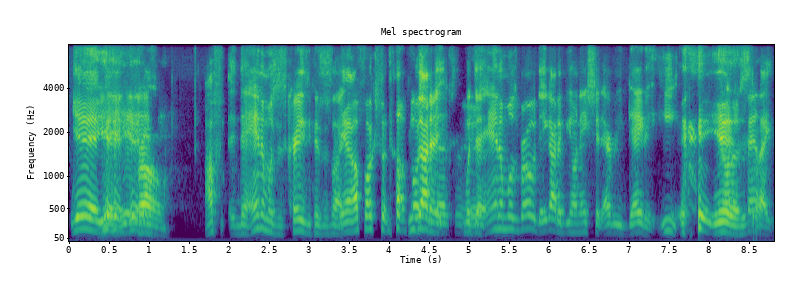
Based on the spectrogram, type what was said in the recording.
yeah, yeah, Yeah, yeah. yeah. Bro, I f the animals is crazy because it's like yeah, I fucks with, I fucks you with gotta that with yeah. the animals, bro. They gotta be on their shit every day to eat. yeah, You know what I'm saying? like-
